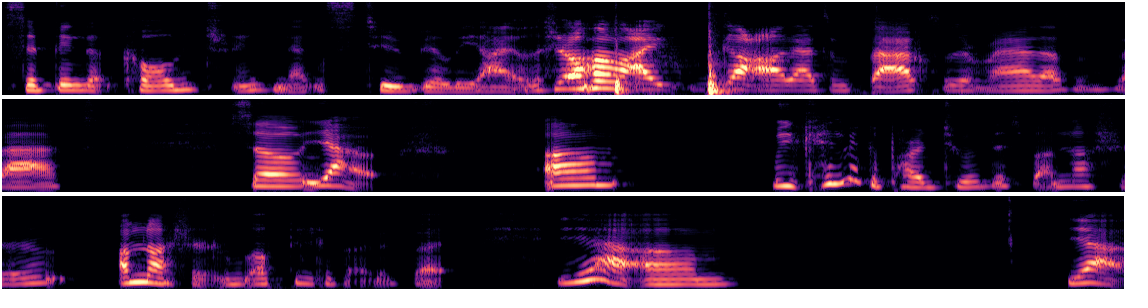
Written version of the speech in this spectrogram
sipping a cold drink next to Billie Eilish. Oh my god, that's some facts man. That's some facts. So yeah. Um we can make a part two of this, but I'm not sure. I'm not sure. I'll think about it. But yeah, um, yeah.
